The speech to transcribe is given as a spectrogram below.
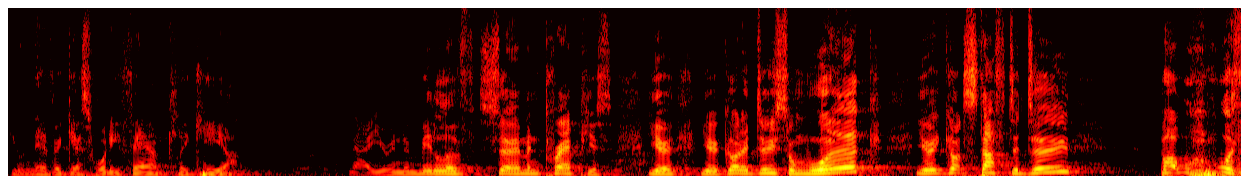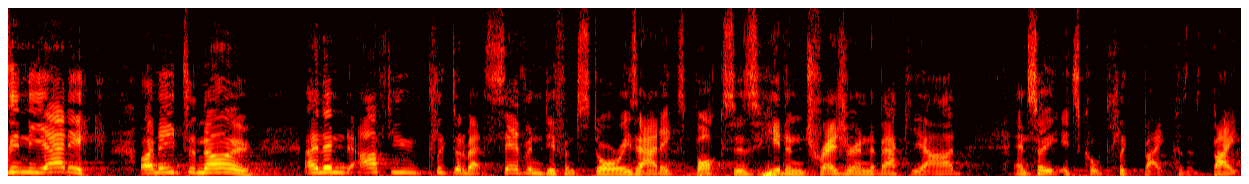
You'll never guess what he found. Click here. Now you're in the middle of sermon prep. You, you, you've got to do some work. You've got stuff to do. But what was in the attic? I need to know. And then after you've clicked on about seven different stories, attics, boxes, hidden treasure in the backyard, and so it's called clickbait because it's bait.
